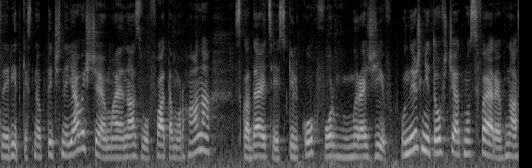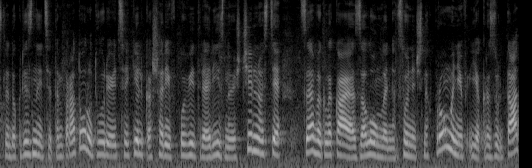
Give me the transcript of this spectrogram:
Це рідкісне оптичне явище має назву Фата Моргана. Складається із кількох форм миражів. У нижній товщі атмосфери внаслідок різниці температур утворюється кілька шарів повітря різної щільності. Це викликає заломлення сонячних променів і як результат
